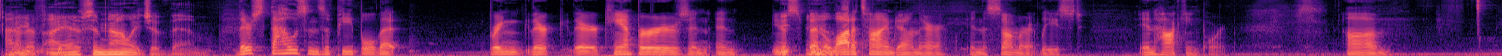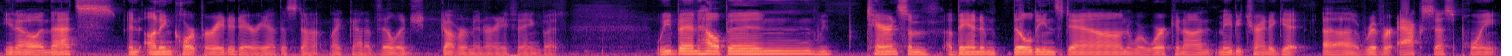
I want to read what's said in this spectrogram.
I don't know if you I have some knowledge of them. there's thousands of people that bring their their campers and and you know spend a lot of time down there in the summer at least in Hockingport. Um, you know, and that's an unincorporated area that's not like got a village government or anything, but we've been helping. We tearing some abandoned buildings down. We're working on maybe trying to get a river access point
